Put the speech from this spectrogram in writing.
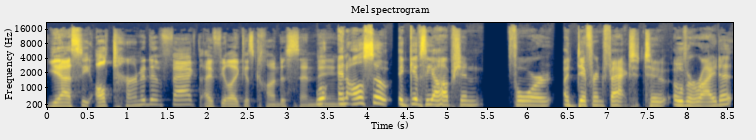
yeah, see, alternative fact I feel like is condescending. Well, and also it gives the option for a different fact to override it.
